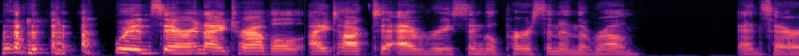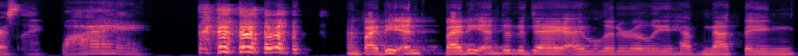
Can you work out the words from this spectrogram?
when Sara and I travel, I talk to every single person in the room. And Sara's like, why? And by the end by the end of the day, I literally have nothing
